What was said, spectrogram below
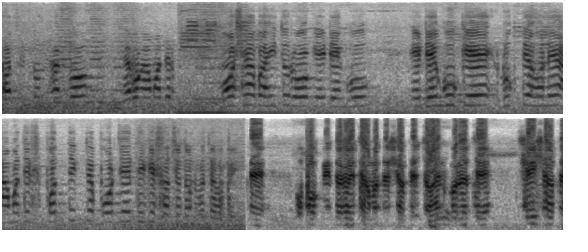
সচেতন থাকব এবং আমাদের মশাবাহিত রোগ এই ডেঙ্গু এই ডেঙ্গুকে রুখতে হলে আমাদের প্রত্যেকটা পর্যায় থেকে সচেতন হতে হবে। উপকৃত হয়েছে আমাদের সাথে জয়েন করেছে সেই সাথে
